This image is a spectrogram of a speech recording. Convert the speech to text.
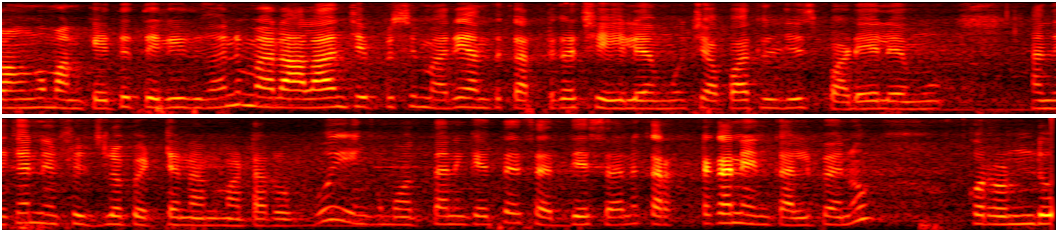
రాంగో మనకైతే తెలియదు కానీ మరి అలా అని చెప్పేసి మరీ అంత కరెక్ట్గా చేయలేము చపాతీలు చేసి పడేయలేము. అందుకని నేను ఫ్రిడ్జ్లో పెట్టాను అనమాట రుబ్బు ఇంక మొత్తానికైతే సర్దేశాను. కరెక్ట్గా నేను కలిపాను. ఒక రెండు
